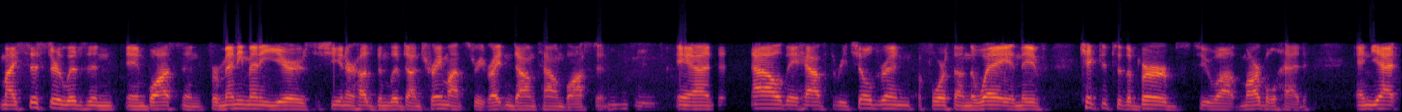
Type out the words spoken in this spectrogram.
My sister lives in in Boston for many many years. She and her husband lived on Tremont Street, right in downtown Boston. and now they have three children, a fourth on the way, and they've kicked it to the burbs to uh, Marblehead, and yet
